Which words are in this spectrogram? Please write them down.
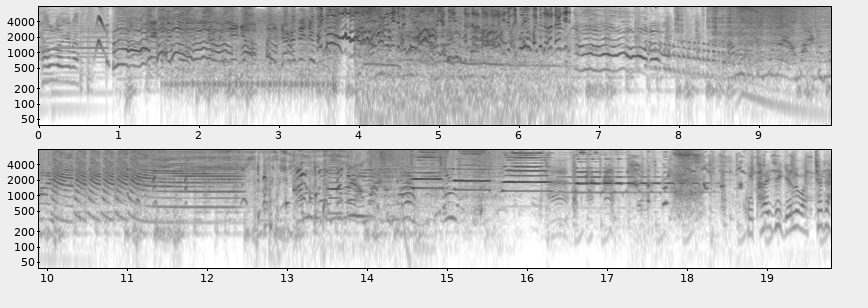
ভালো লাগে না। কোথায় যে গেল বাচ্চাটা?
